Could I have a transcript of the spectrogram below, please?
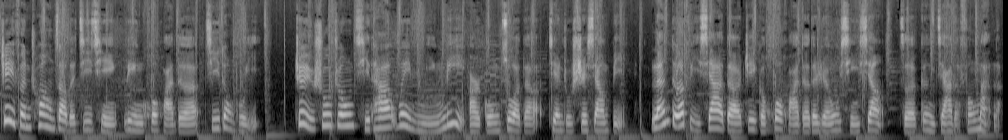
这份创造的激情令霍华德激动不已。这与书中其他为名利而工作的建筑师相比，兰德笔下的这个霍华德的人物形象则更加的丰满了。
